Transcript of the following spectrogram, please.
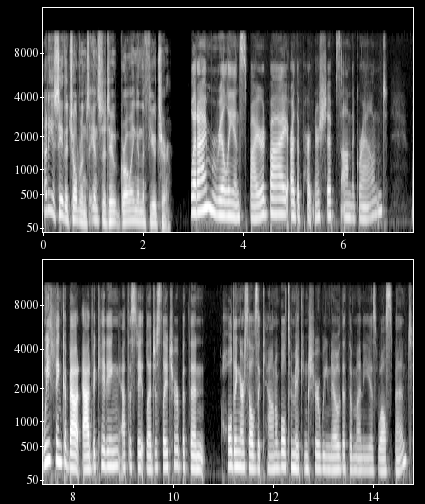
How do you see the Children's Institute growing in the future? What I'm really inspired by are the partnerships on the ground. We think about advocating at the state legislature, but then holding ourselves accountable to making sure we know that the money is well spent.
